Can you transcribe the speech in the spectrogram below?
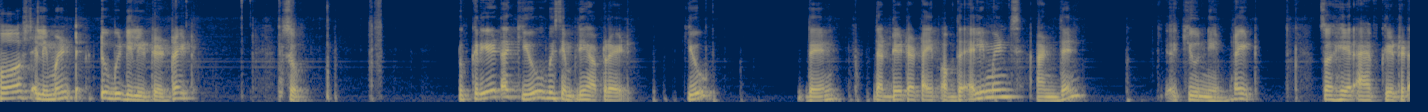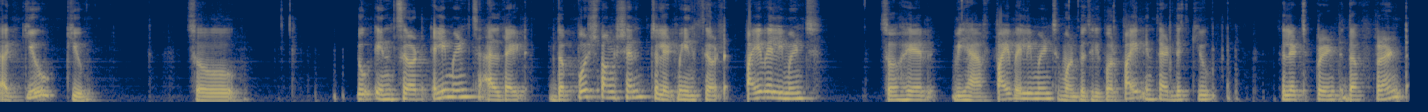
first element to be deleted right? So to create a queue, we simply have to write queue, then the data type of the elements, and then a queue name, right? So here I have created a queue, queue. So to insert elements, I'll write the push function. So let me insert five elements. So here we have five elements, one, two, three, four, five inside this queue. So let's print the front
